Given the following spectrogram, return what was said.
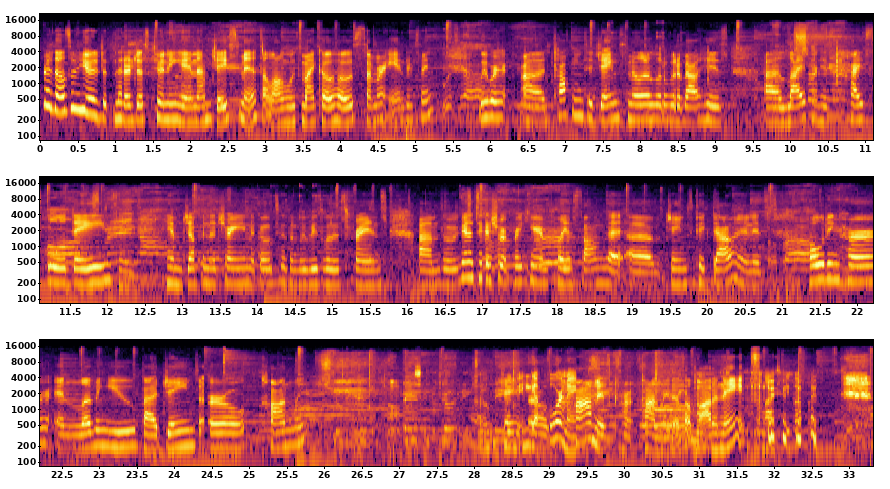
For those of you that are just tuning in, I'm Jay Smith along with my co host, Summer Anderson. We were uh, talking to James Miller a little bit about his uh, life and his high school days and him jumping the train to go to the movies with his friends. Um, so we're going to take a short break here and play a song that um, James picked out, and it's Holding Her and Loving You by James Earl Conley. Thomas. Oh, James he got Earl four names. Thomas Conley. That's a lot of names. A lot to keep up with.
